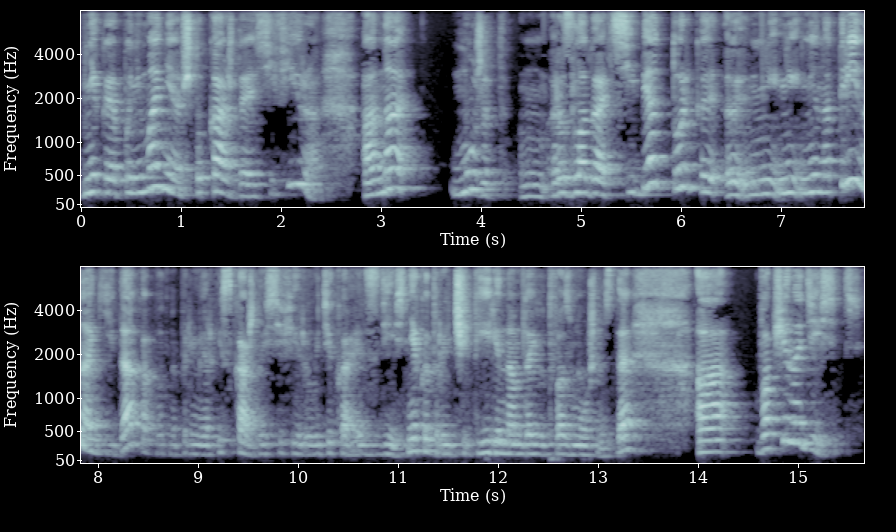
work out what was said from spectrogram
некое понимание, что каждая сефира, она может разлагать себя только э, не, не, на три ноги, да, как вот, например, из каждой сефиры вытекает здесь, некоторые четыре нам дают возможность, да, а вообще на 10.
